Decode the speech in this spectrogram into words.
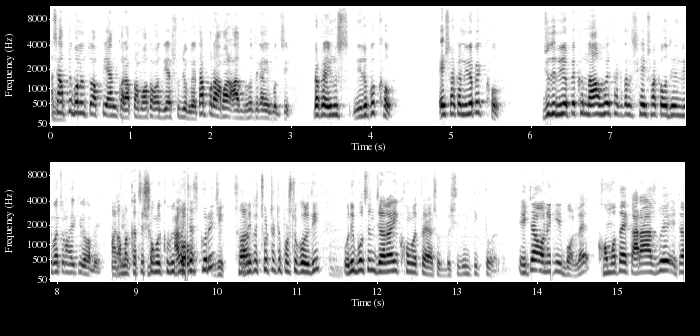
আচ্ছা আপনি বলেন তো আপনি অ্যাঙ্কর আপনার মতামত দেওয়ার সুযোগ নেই। তারপর আমার আগ্রহ থেকে আমি বলছি ডক্টর ইউনুস নিরপেক্ষ? এই সরকার নিরপেক্ষ? যদি নিরপেক্ষ না হয়ে থাকে তাহলে সেই সরকার অধীনে নির্বাচন হয় কীভাবে? আমার কাছে সময় খুবই কম। শেষ করি। জি আমি একটা ছোট্ট একটা প্রশ্ন করে দিই। উনি বলছেন যারাই ক্ষমতায় আসুক বেশি দিন টিকতে পারবে এটা অনেকেই বলে। ক্ষমতায় কারা আসবে এটা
